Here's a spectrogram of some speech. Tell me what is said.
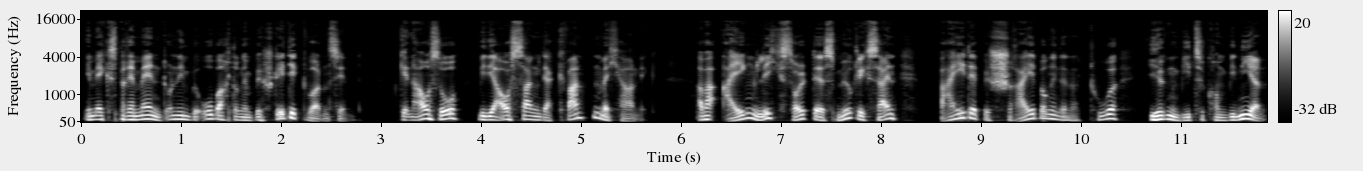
im Experiment und in Beobachtungen bestätigt worden sind. Genauso wie die Aussagen der Quantenmechanik. Aber eigentlich sollte es möglich sein, beide Beschreibungen der Natur irgendwie zu kombinieren.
